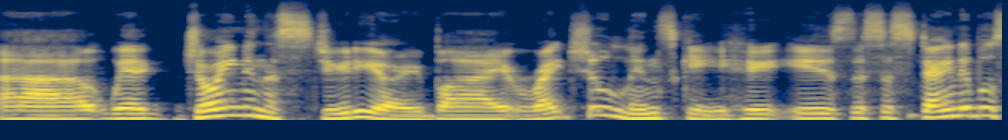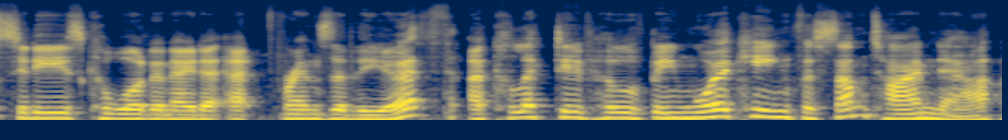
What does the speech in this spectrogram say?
Uh, we're joined in the studio by Rachel Linsky, who is the Sustainable Cities Coordinator at Friends of the Earth, a collective who have been working for some time now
